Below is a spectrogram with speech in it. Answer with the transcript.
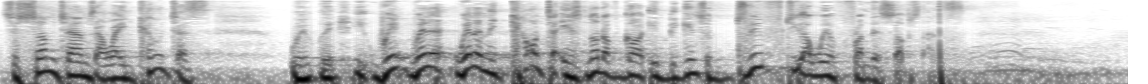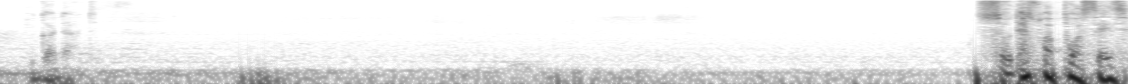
So sometimes our encounters, we, when, when an encounter is not of God, it begins to drift you away from the substance. You got that? So that's what Paul says.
